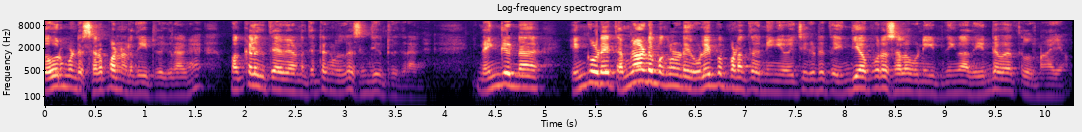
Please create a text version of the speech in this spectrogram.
கவர்மெண்ட்டை சிறப்பாக நடத்திக்கிட்டு இருக்கிறாங்க. மக்களுக்கு தேவையான திட்டங்கள்லாம் செஞ்சுக்கிட்டு இருக்கிறாங்க. எங்கே நான் எங்களுடைய தமிழ்நாட்டு மக்களுடைய உழைப்பு பணத்தை நீங்கள் வச்சுக்கிட்டு இந்தியா பூரா செலவு பண்ணிக்கிட்டு இருந்தீங்கன்னா அது எந்த விதத்தில் நியாயம்?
